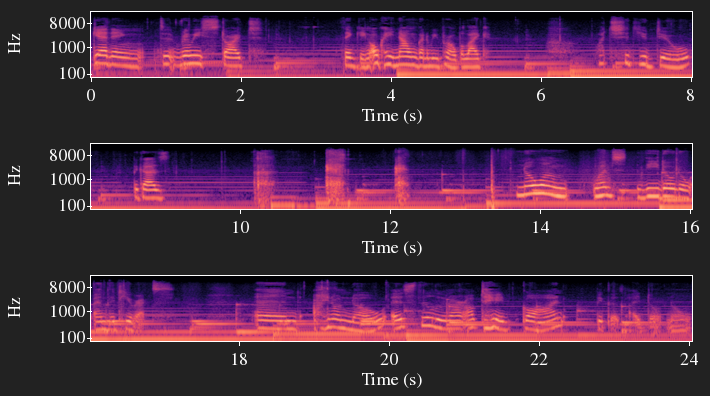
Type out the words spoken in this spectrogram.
getting to really start thinking, okay, now I'm gonna be pro, but like, what should you do? Because no one wants the dodo and the T Rex. And I don't know, is the lunar update gone? Because I don't know.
